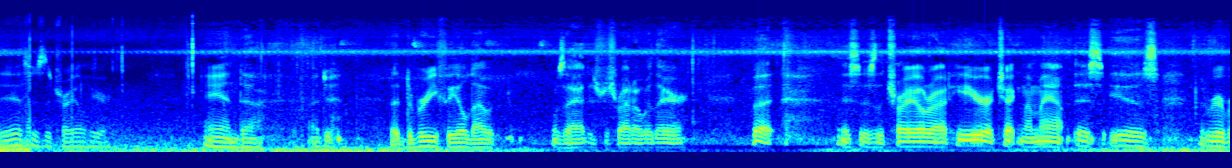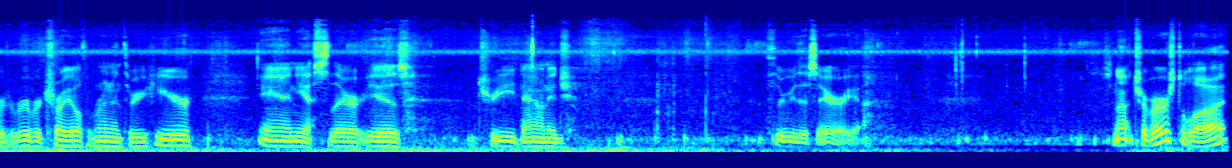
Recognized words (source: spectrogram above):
this is the trail here. And uh, I just, the debris field I was at is just right over there. But this is the trail right here. I checked my map. This is the river to river trail running through here. And yes, there is tree downage through this area. It's not traversed a lot.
